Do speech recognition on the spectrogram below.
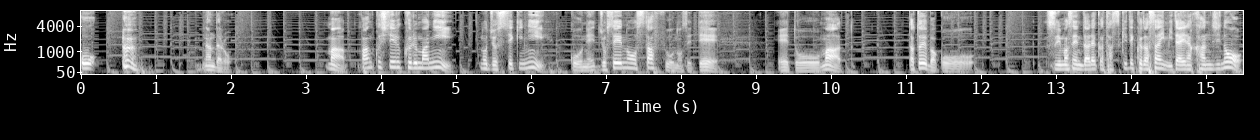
を なんだろうまあパンクしている車にの助手席にこうね女性のスタッフを乗せてえっ、ー、とまあ例えばこう「すいません誰か助けてください」みたいな感じの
